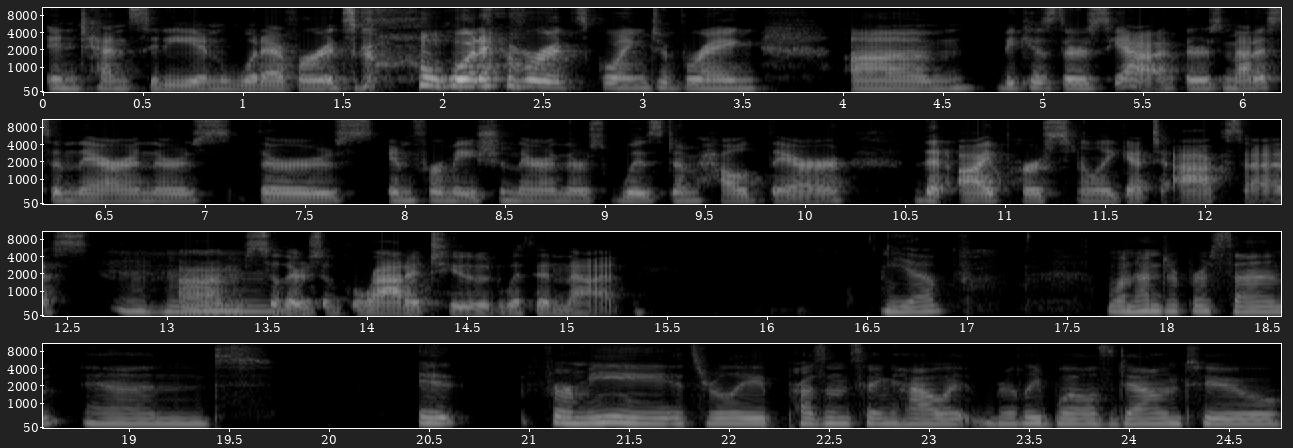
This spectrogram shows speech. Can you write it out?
intensity and whatever it's whatever it's going to bring um because there's yeah there's medicine there and there's there's information there and there's wisdom held there that i personally get to access mm-hmm. um so mm-hmm. there's a gratitude within that yep 100% and it for me it's really presencing how it really boils down to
